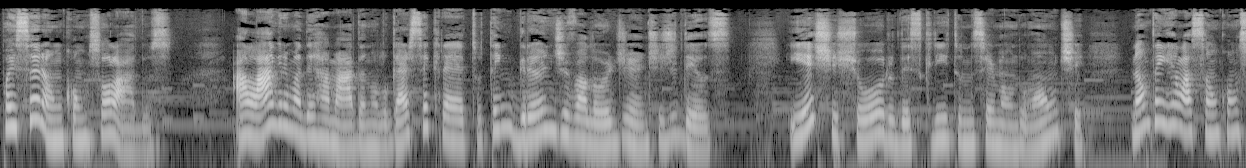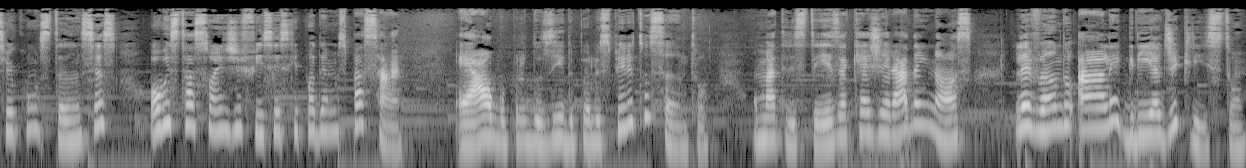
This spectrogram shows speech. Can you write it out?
pois serão consolados. A lágrima derramada no lugar secreto tem grande valor diante de Deus. E este choro descrito no Sermão do Monte não tem relação com circunstâncias ou estações difíceis que podemos passar. É algo produzido pelo Espírito Santo, uma tristeza que é gerada em nós, levando à alegria de Cristo.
